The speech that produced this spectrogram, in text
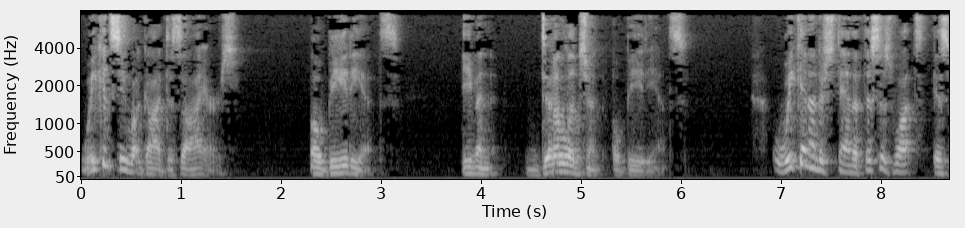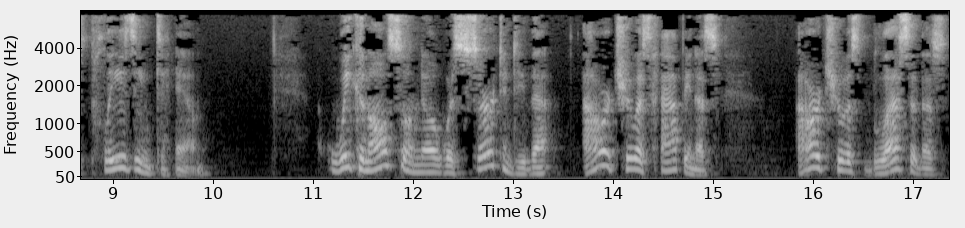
We can see what God desires. Obedience. Even diligent obedience. We can understand that this is what is pleasing to Him. We can also know with certainty that our truest happiness, our truest blessedness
